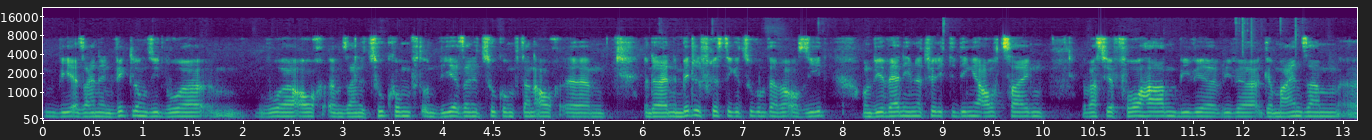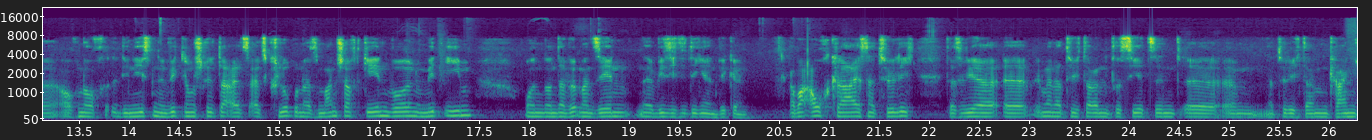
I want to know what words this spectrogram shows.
wie er seine Entwicklung sieht, wo er, wo er auch ähm, seine Zukunft und wie er seine Zukunft dann auch, ähm, eine mittelfristige Zukunft einfach auch sieht. Und wir werden ihm natürlich die Dinge aufzeigen, was wir vorhaben, wie wir, wie wir gemeinsam äh, auch noch die nächsten Entwicklungsschritte als, als Club und als Mannschaft gehen wollen mit ihm. Und, und dann wird man sehen, äh, wie sich die Dinge entwickeln. Aber auch klar ist natürlich, dass wir äh, immer natürlich daran interessiert sind, äh, ähm, natürlich dann keinen,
